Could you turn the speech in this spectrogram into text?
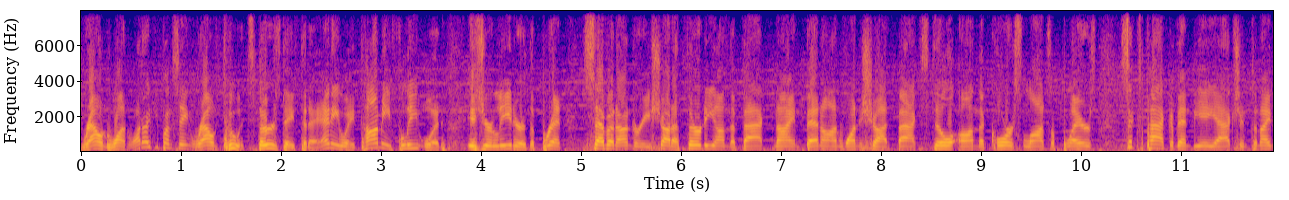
round one. Why do I keep on saying round two? It's Thursday today. Anyway, Tommy Fleetwood is your leader, the Brit, seven under. He shot a 30 on the back nine, Ben An one shot back, still on the course. Lots of players. Six pack of NBA action tonight.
